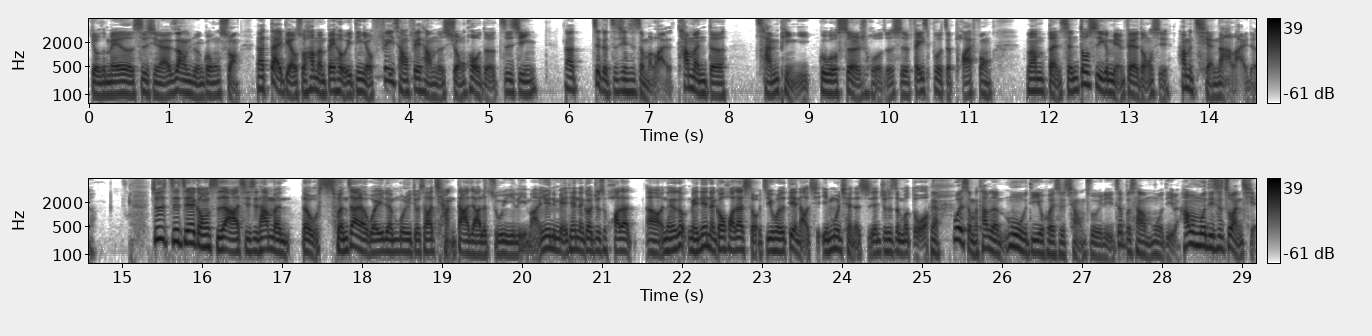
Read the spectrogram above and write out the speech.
有的没的事情来让员工爽，那代表说他们背后一定有非常非常的雄厚的资金。那这个资金是怎么来的？他们的产品以 Google Search 或者是 Facebook 的 platform，他们本身都是一个免费的东西，他们钱哪来的？就是这这些公司啊，其实他们的存在的唯一的目的就是要抢大家的注意力嘛，因为你每天能够就是花在呃，能够每天能够花在手机或者电脑前、荧幕前的时间就是这么多。为什么他们的目的会是抢注意力？这不是他们目的吧？他们目的是赚钱。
